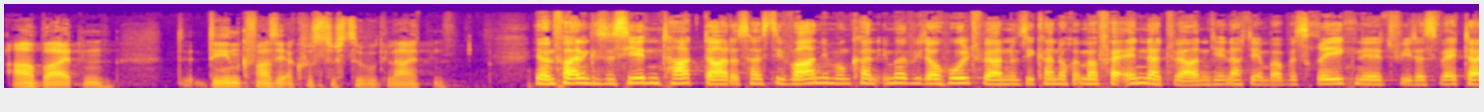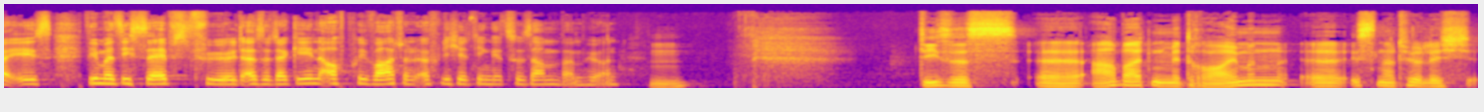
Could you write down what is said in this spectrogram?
Arbeiten, den quasi akustisch zu begleiten. Ja, und vor allem ist es jeden Tag da. Das heißt, die Wahrnehmung kann immer wiederholt werden und sie kann auch immer verändert werden, je nachdem, ob es regnet, wie das Wetter ist, wie man sich selbst fühlt. Also da gehen auch private und öffentliche Dinge zusammen beim Hören. Mhm dieses äh, Arbeiten mit Räumen äh, ist natürlich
